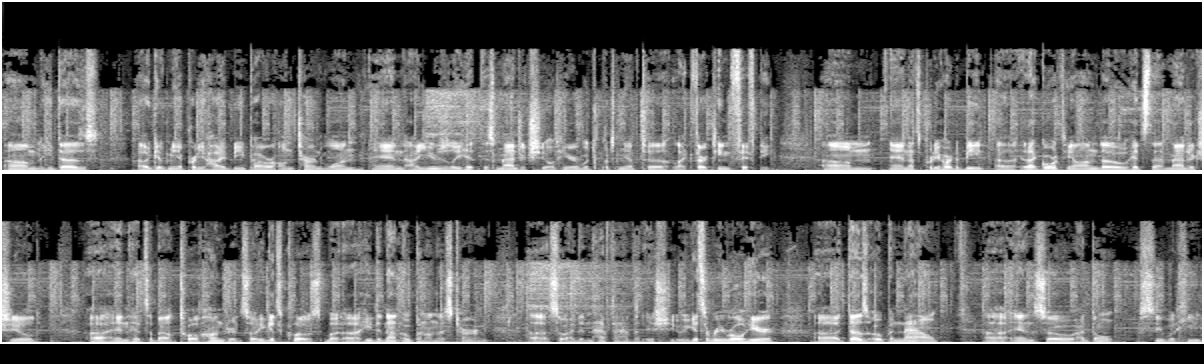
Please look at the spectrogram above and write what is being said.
um, he does uh, give me a pretty high B power on turn one, and I usually hit this magic shield here, which puts me up to like 1350. Um, and that's pretty hard to beat. Uh, that Gorthion, though, hits that magic shield uh, and hits about 1200, so he gets close, but uh, he did not open on this turn, uh, so I didn't have to have that issue. He gets a reroll here, uh, does open now, uh, and so I don't see what he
